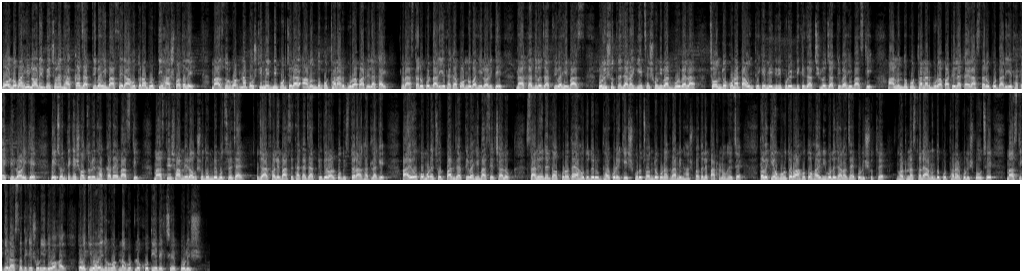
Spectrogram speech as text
পণ্যবাহী লরির পেছনে ধাক্কা যাত্রীবাহী বাসে রাহতরা ভর্তি হাসপাতালে। বাস দুর্ঘটনা পশ্চিম মেদিনীপুর জেলার আনন্দপুর থানার বুড়াপাট এলাকায়। রাস্তার উপর দাঁড়িয়ে থাকা পণ্যবাহী লরিতে ধাক্কা দিল যাত্রীবাহী বাস। পুলিশ সূত্রে জানা গিয়েছে, শনিবার ভোরবেলা চন্দ্রকোনা টাউন থেকে মেদিনীপুরের দিকে যাচ্ছিল যাত্রীবাহী বাসটি। আনন্দপুর থানার বুড়াপাট এলাকায় রাস্তার উপর দাঁড়িয়ে থাকা একটি লরিকে পেছন থেকে সজোরে ধাক্কা দেয় বাসটি। বাসটির সামনের অংশ দুমড়ে মুচড়ে যায়, যার ফলে বাসে থাকা যাত্রীদের অল্প বিস্তর আঘাত লাগে। পায়ে ও কোমরে চোট পান যাত্রীবাহী বাসের চালক। স্থানীয়দের তৎপরতায় আহতদের উদ্ধার করে কেশপুর ও চন্দ্রকোনা গ্রামীণ হাসপাতালে পাঠানো হয়েছে। তবে কেউ গুরুতর আহত হয়নি বলে জানা যায় পুলিশ সূত্রে। ঘটনাস্থলে আনন্দপুর থানার পুলিশ পৌঁছে বাসটিকে রাস্তা থেকে সরিয়ে দেওয়া হয়। তবে কীভাবে দুর্ঘটনা ঘটল খতিয়ে দেখছে পুলিশ।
